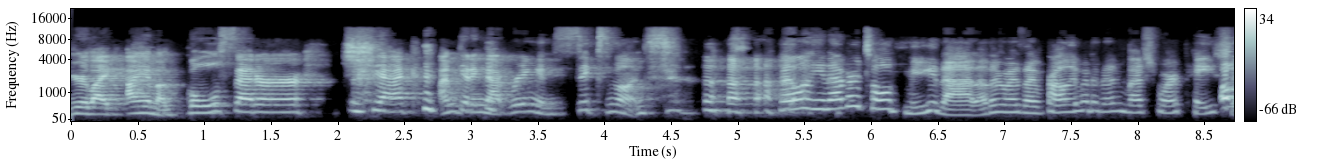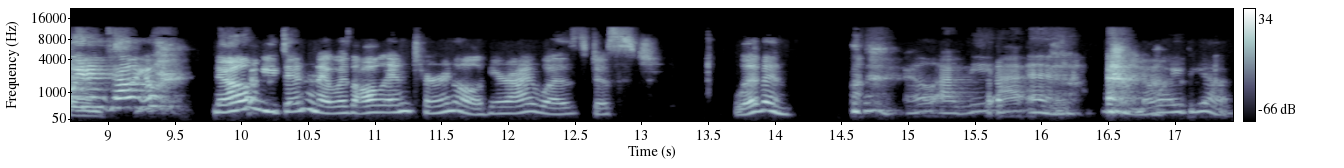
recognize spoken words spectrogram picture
you're like, I am a goal setter. Check. I'm getting that ring in six months. well, he never told me that. Otherwise, I probably would have been much more patient. Oh, he didn't tell you? no, he didn't. It was all internal. Here I was just living. L I V I N. No idea.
